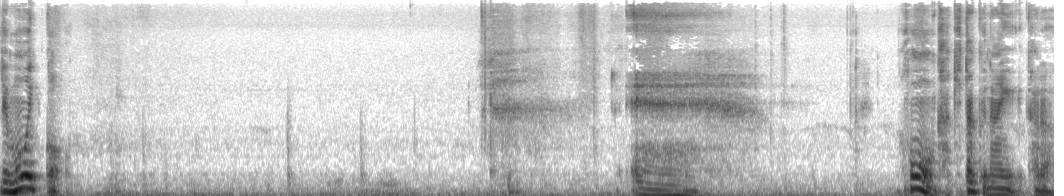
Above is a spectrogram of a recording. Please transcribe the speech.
でもう一個。本を書きたくないから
